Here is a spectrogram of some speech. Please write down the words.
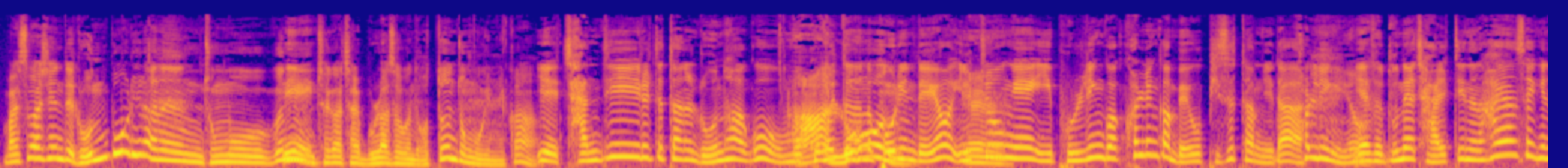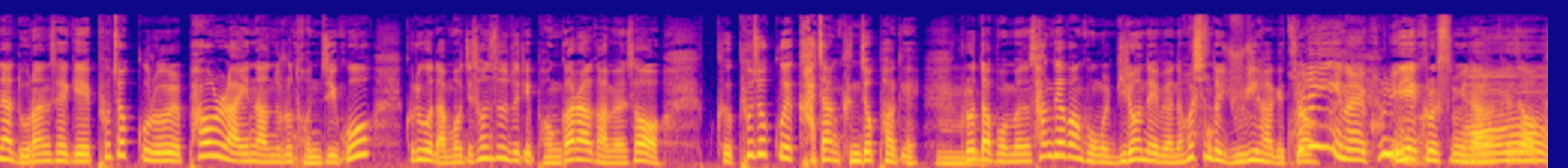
말씀하시는데 론볼이라는 종목은 네. 제가 잘 몰라서 그런데 어떤 종목입니까? 예, 잔디를 뜻하는 lawn하고 뭐 아, 공을 뜻하는 bowl인데요. 네. 일종의 이 볼링과 컬링과 매우 비슷합니다. 컬링이요? 예, 그래서 눈에 잘 띄는 하얀색이나 노란색의 표적구를 파울 라인 안으로 던지고 그리고 나머지 선수들이 번갈아 가면서 그 표적구에 가장 근접하게 음. 그러다 보면 상대방 공을 밀어내면 훨씬 더 유리하겠죠. 컬링이네, 컬링. 예, 그렇습니다. 어. 그래서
